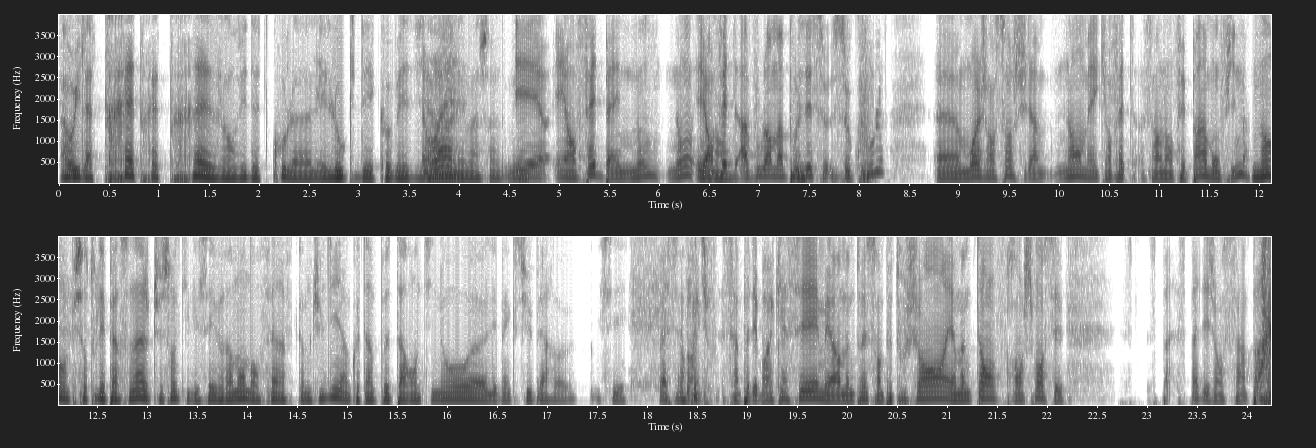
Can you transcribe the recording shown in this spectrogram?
Ah oui, il a très très très envie d'être cool. euh, les looks des comédiens, Ouais. les machins. Mais Et, et en fait, ben non, non. Et en Non. fait, à vouloir m'imposer ce, ce cool, euh, moi j'en sors, je suis là, non mec, en fait, ça n'en fait pas un bon film. Non, et puis surtout les personnages, tu sens qu'il essaye vraiment d'en faire, comme tu le dis, un côté un peu Tarantino, euh, les mecs super. euh, c'est Bah, c'est un peu des bras cassés, mais en même temps ils sont un peu touchants. Et en même temps, franchement, c'est c'est pas, pas des gens sympas.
